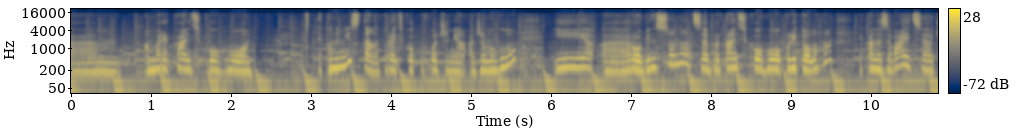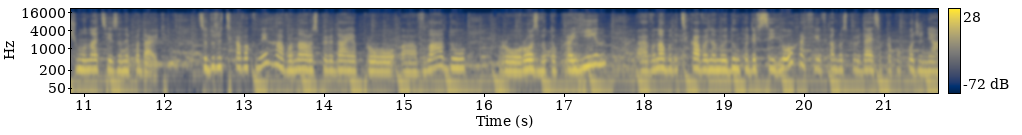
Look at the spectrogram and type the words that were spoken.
ем, американського економіста турецького походження Аджемоглу і е, Робінсона. Це британського політолога, яка називається Чому нації занепадають. Це дуже цікава книга. Вона розповідає про е, владу, про розвиток країн. Е, Вона буде цікавою, на мою думку, для всіх географів. Там розповідається про походження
